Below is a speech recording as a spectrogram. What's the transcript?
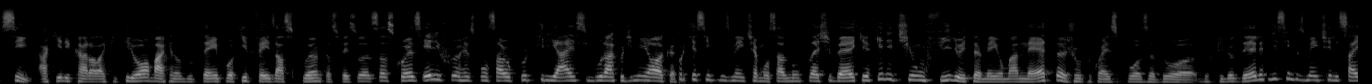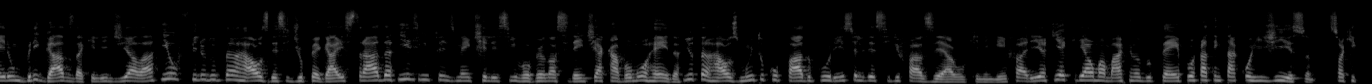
Sim, aquele cara lá que criou a máquina do tempo, que fez as plantas, fez todas essas coisas, ele foi o responsável por criar esse buraco de minhoca, porque simplesmente é mostrado num flashback que ele tinha um filho e também uma neta, junto com a esposa do, do filho dele, e simplesmente eles saíram brigados daquele dia lá, e o filho do Tannhaus decidiu pegar a estrada, e infelizmente ele se envolveu no acidente e acabou morrendo. E o Tannhaus, muito culpado por isso, ele decide fazer algo que ninguém faria, que é criar uma máquina do tempo para tentar corrigir isso. Só que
